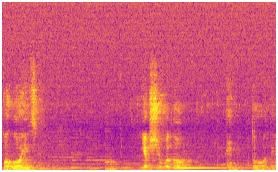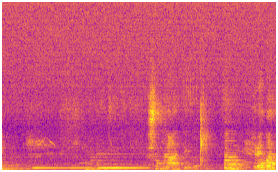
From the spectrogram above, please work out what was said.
по. Якщо воно не тоне, шукати треба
